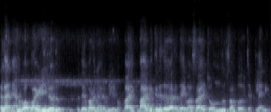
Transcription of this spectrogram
അല്ല ഞാൻ വഴിയിലൊരു ഇതേ പറഞ്ഞ ഒരു വീണു. ഭാഗ്യ- ഭാഗ്യത്തിന് ഇതേവരെ ദൈവം സഹായിച്ച ഒന്നും സംഭവിച്ചിട്ടില്ല എനിക്ക്.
